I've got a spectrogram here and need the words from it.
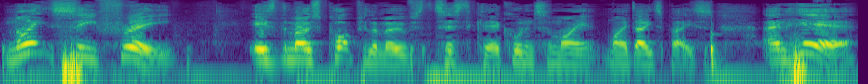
Knight c3 is the most popular move statistically, according to my, my database. And here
